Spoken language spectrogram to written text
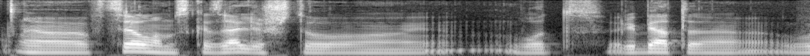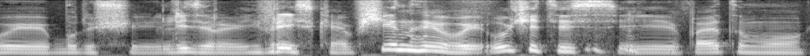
в целом сказали, что вот, ребята, вы будущие лидеры еврейской общины, вы учитесь, и поэтому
